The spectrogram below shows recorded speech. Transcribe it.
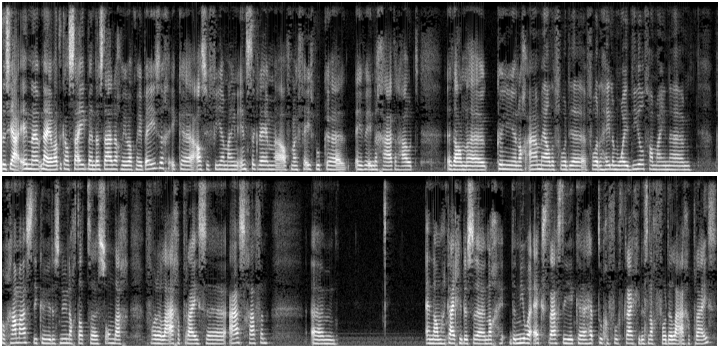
dus ja, en uh, nou ja, wat ik al zei, ik ben dus daar nog weer wat mee bezig. Ik, uh, als je via mijn Instagram uh, of mijn Facebook even in de gaten houdt, dan kun je je nog aanmelden voor, de, voor een hele mooie deal van mijn ehm, programma's. Die kun je dus nu nog tot zondag voor een lage prijs aanschaffen. Um, en dan krijg je dus nog de nieuwe extra's die ik heb toegevoegd, krijg je dus nog voor de lage prijs.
